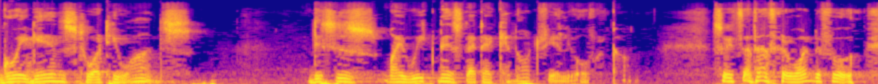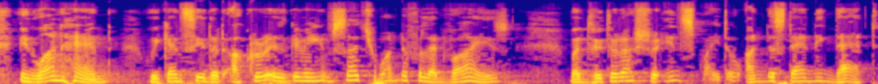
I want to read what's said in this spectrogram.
go against what he wants. This is my weakness that I cannot really overcome. So it's another wonderful, in one hand, we can see that Akrura is giving him such wonderful advice, but Dhritarashtra, in spite of understanding that,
